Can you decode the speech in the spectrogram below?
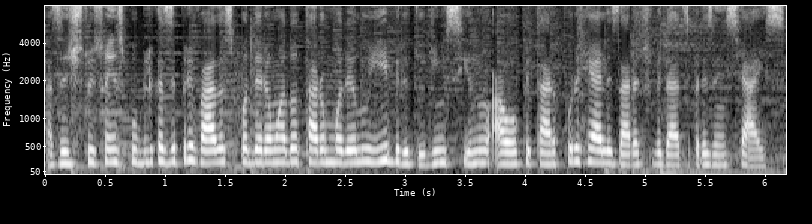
As instituições públicas e privadas poderão adotar o um modelo híbrido de ensino ao optar por realizar atividades presenciais.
